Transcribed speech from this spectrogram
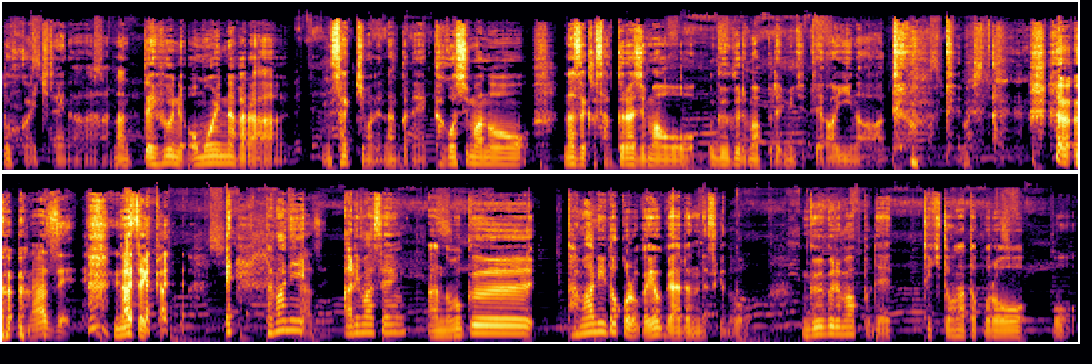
どこか行きたいななんていうふうに思いながら、さっきまでなんかね、鹿児島のなぜか桜島を Google マップで見てて、あ、いいなって思ってました。なぜ？なぜか。え、たまにありません？あの、僕、たまにどころかよくやるんですけど、Google マップで適当なところを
